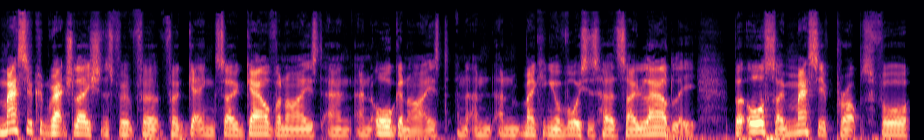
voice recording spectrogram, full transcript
massive congratulations for, for, for getting so galvanized and, and organized and, and, and making your voices heard so loudly but also massive props for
